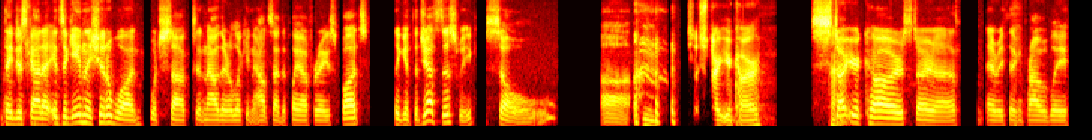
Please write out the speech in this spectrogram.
they just gotta it's a game they should have won which sucks and now they're looking outside the playoff race but they get the jets this week so uh so start your car. start your car, start uh, everything probably.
